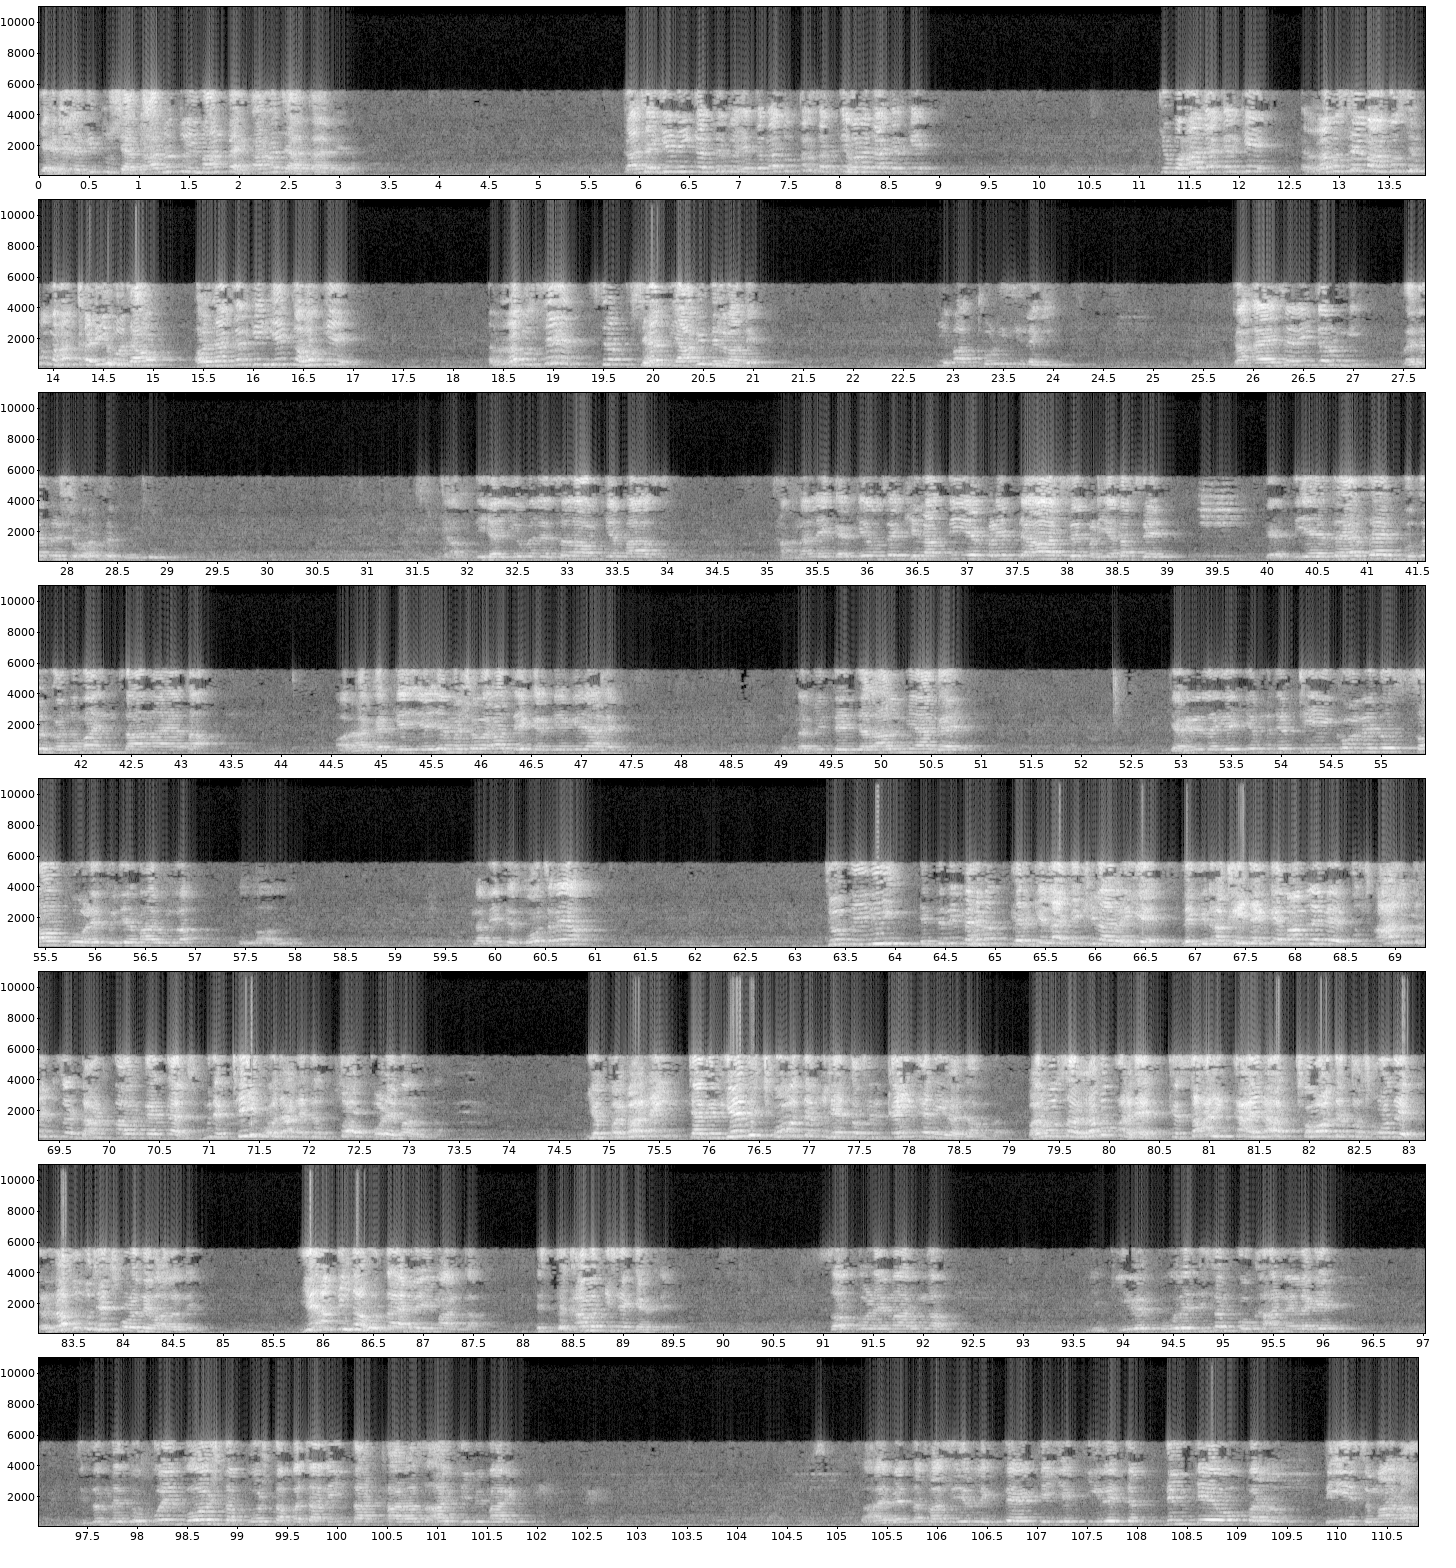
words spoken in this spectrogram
کہنے لگی، تو شیطان ہو تو ایمان پہکانا چاہتا ہے میرا۔ کہا اچھا یہ نہیں کرتے تو اتنا تو کر سکتے ہو نا جا کر کے۔ کہ وہاں جا کر کے رب سے مانگو، صرف وہاں کھڑی ہو جاؤ۔ اور جا کر کے یہ کہو کہ رب سے صرف صحت یابی دلوا دے۔ یہ بات تھوڑی سی لگی۔ کہا، ایسے نہیں کروں گی۔ میں نے اپنے شوہر سے پوچھوں۔ جاتی ہے یوب علیہ السلام کے پاس۔ کھانا لے کر کے اسے کھلاتی ہے بڑے پیار سے، بڑی ادب سے۔ کہتی ہے ایسے ایسے بزرگ نما انسان آیا تھا۔ اور آ کر کے یہ یہ مشورہ دے کر کے گیا ہے۔ نبی تھے جلال میں آ گئے۔ کہنے لگے کہ مجھے ٹھیک ہونے تو سو کوڑے تجھے ماروں گا۔ نبی سے سوچ رہے آپ جو بیوی اتنی محنت کر کے لا کے کھلا رہی ہے، لیکن عقیدے کے معاملے میں اس حالت میں اسے ڈانٹتا اور کہتا ہے، مجھے ٹھیک ہو جانے سے سو کوڑے ماروں گا۔ یہ پرواہ نہیں، کہ اگر یہ بھی چھوڑ دے مجھے، تو پھر کہیں کا نہیں رہ جاؤں گا۔ بھروسہ رب پر ہے کہ ساری کائنات چھوڑ دے تو چھوڑ دے، رب مجھے چھوڑنے والا نہیں۔ یہ عقیدہ ہوتا ہے اہل ایمان کا۔ استقامت کسے کہتے ہیں؟ سب کوڑے ماروں گا۔ یہ کیڑے پورے جسم کو کھانے لگے۔ جسم میں تو کوئی گوشت پوشت بچا نہیں تھا اٹھارہ سال کی بیماری۔ صاحب تفاصیر لکھتے ہیں کہ یہ کیڑے جب دل کے اوپر تیس مارا،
